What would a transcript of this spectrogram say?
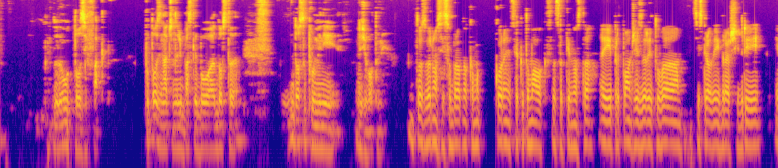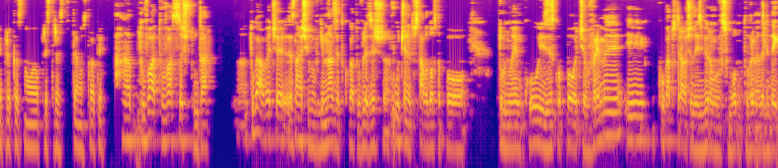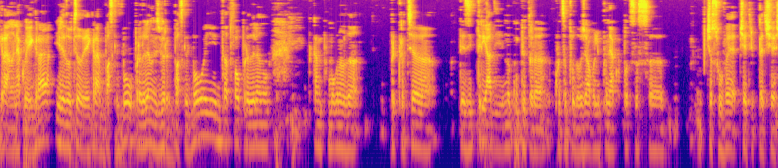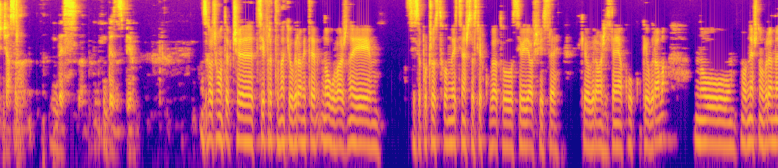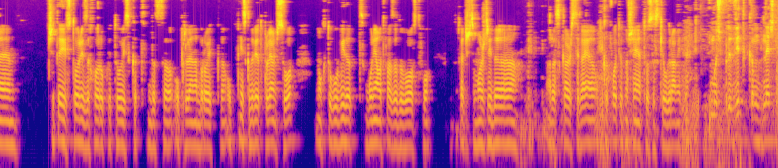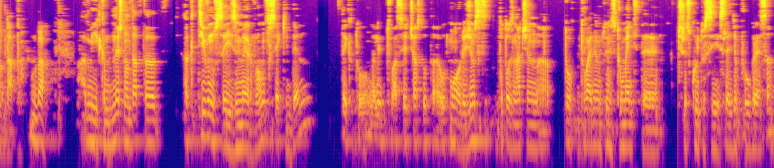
от този факт. По този начин нали, баскетбола доста, доста промени живота ми. Тоест върна си се обратно към корените като малък с активността и предполагам, че и заради това си спрял да играеш игри и е прекъснала пристрастеността ти. А, това, това също да. Тогава вече, знаеш, и в гимназията, когато влезеш, ученето става доста по трудноемко, изисква повече време и когато трябваше да избирам в свободното време дали да играя на някоя игра или да отида да играя баскетбол, определено избирах баскетбола и да, това определено така ми помогна да прекратя тези триади на компютъра, които са продължавали по някой път с часове, 4, 5, 6 часа без, без да спирам. Захвачвам от теб, че цифрата на килограмите е много важна и си се почувствал наистина щастлив, когато си видял 60 кг, 60 няколко килограма, но в днешно време чета истории за хора, които искат да са определена бройка, искат да видят определено число, но като го видят, го няма това задоволство. Така че ще можеш ли да разкажеш сега какво е отношението с килограмите? Имаш предвид към днешна дата? Да. Ами към днешна дата активно се измервам всеки ден, тъй като нали, това си е част от, от моя режим. По този начин това е един от инструментите чрез които си следя прогреса,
